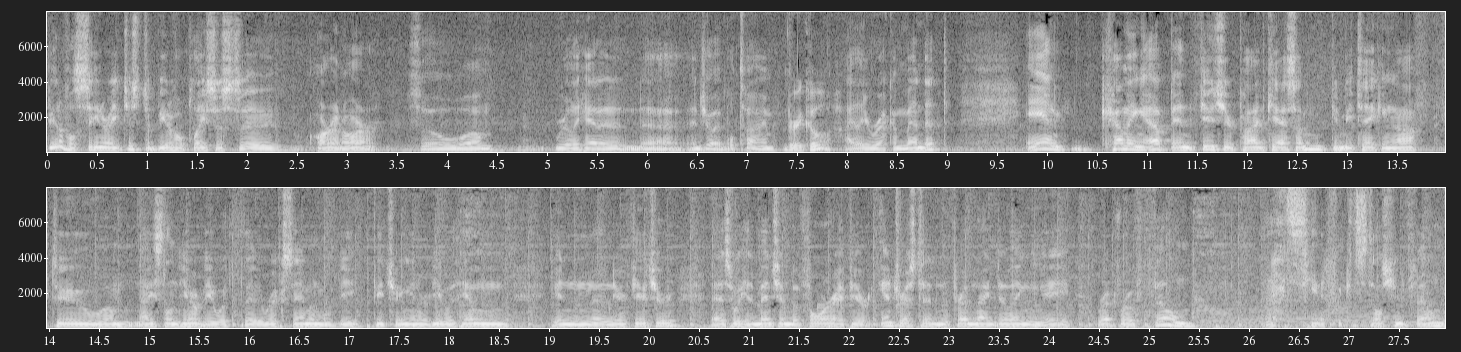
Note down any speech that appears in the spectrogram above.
beautiful scenery, just a beautiful places to R and R. So um, really had an uh, enjoyable time. Very cool. Highly recommend it. And coming up in future podcasts, I'm going to be taking off to um, Iceland here. I'll be with uh, Rick Salmon. We'll be featuring an interview with him in the near future. As we had mentioned before, if you're interested in Fred and I doing a retro film, let's see if we can still shoot film,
